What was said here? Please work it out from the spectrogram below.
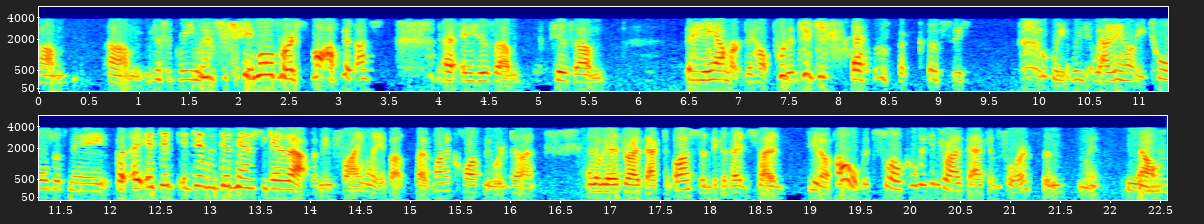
um um disagreements, came over and offered us uh, his um his um hammer to help put it together because we we, we I didn't have any tools with me, but it did it did we did manage to get it up. I mean, finally, about by one o'clock we were done, and then we had to drive back to Boston because I decided, you know, oh, it's local, we can drive back and forth. And we, no, Mhm.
